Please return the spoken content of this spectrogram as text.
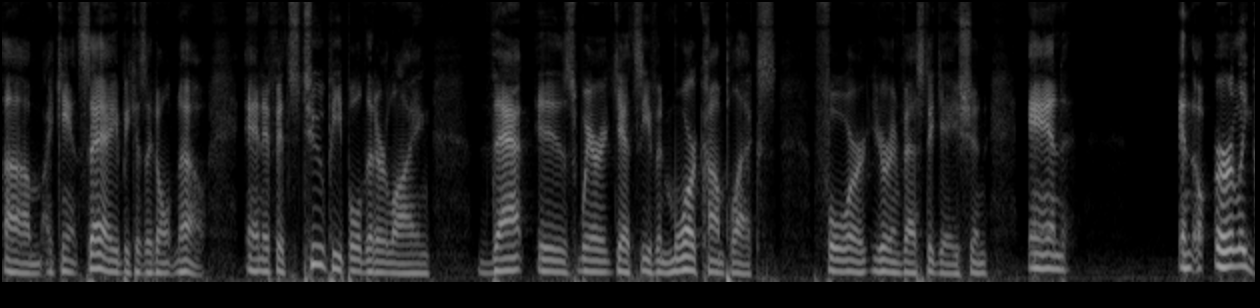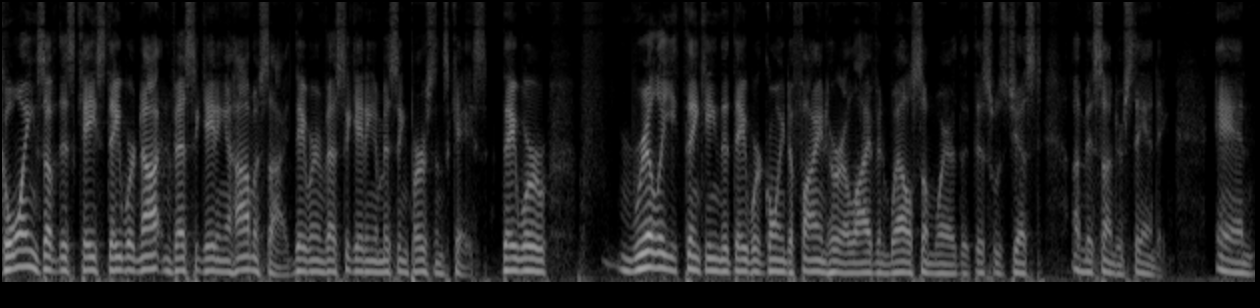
Um i can't say because i don't know. And if it's two people that are lying that is where it gets even more complex for your investigation. And in the early goings of this case, they were not investigating a homicide. They were investigating a missing persons case. They were really thinking that they were going to find her alive and well somewhere, that this was just a misunderstanding. And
